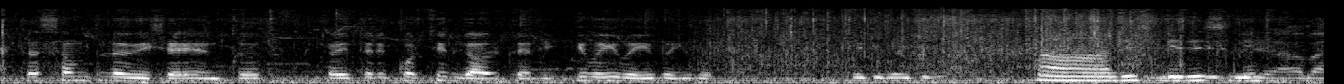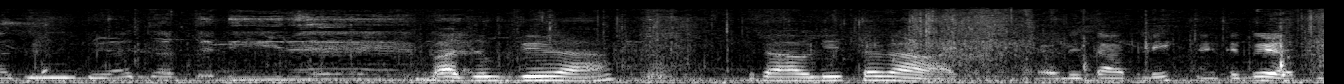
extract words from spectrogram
आता संपलं विषय यांचं. काहीतरी क्वचित गावतली ही बाई बाई बाई बाई बाई बाई हा दिसली दिसली बाजू बाजूक बिळा गावली तर गावात ठेवली तर आपली नाही तर बिळाची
